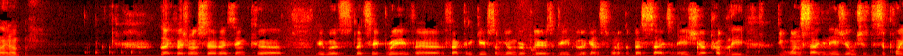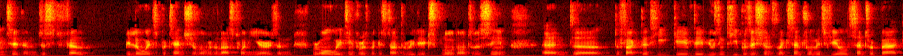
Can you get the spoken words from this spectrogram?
lineup? Like Pejman said, I think uh, it was, let's say, brave. Uh, the fact that he gave some younger players a debut against one of the best sides in Asia, probably the one side in Asia which has disappointed and just fell below its potential over the last 20 years. And we're all waiting for Uzbekistan to really explode onto the scene. And uh, the fact that he gave debuts in key positions like central midfield, centre back,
